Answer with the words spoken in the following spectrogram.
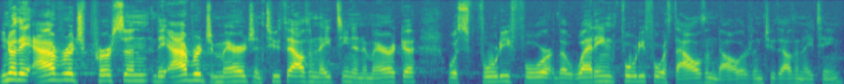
You know, the average person, the average marriage in 2018 in America was 44, the wedding, $44,000 in 2018.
